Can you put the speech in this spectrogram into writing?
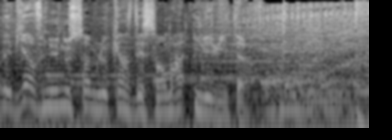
Les bienvenus, nous sommes le 15 décembre, il est 8h.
